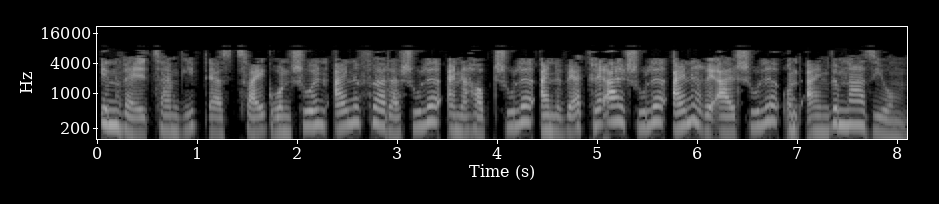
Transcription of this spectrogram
In Welzheim gibt es zwei Grundschulen, eine Förderschule, eine Hauptschule, eine Werkrealschule, eine Realschule und ein Gymnasium.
